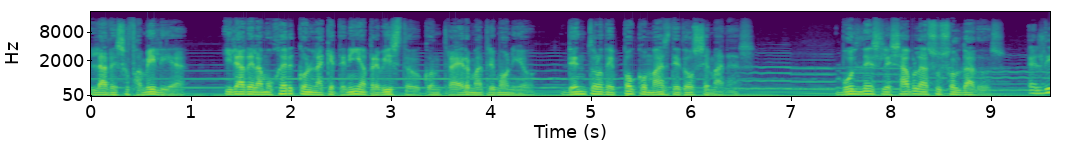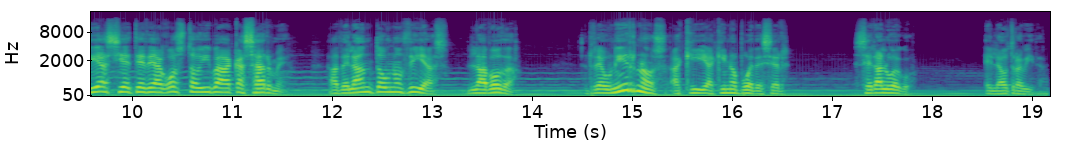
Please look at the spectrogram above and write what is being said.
la de su familia y la de la mujer con la que tenía previsto contraer matrimonio dentro de poco más de dos semanas. Bulnes les habla a sus soldados. El día 7 de agosto iba a casarme. Adelanto unos días, la boda. Reunirnos aquí, aquí no puede ser. Será luego, en la otra vida.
